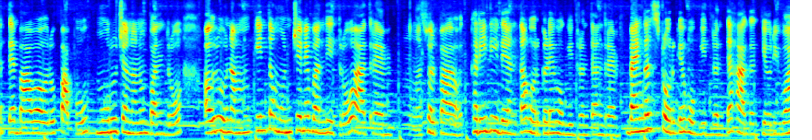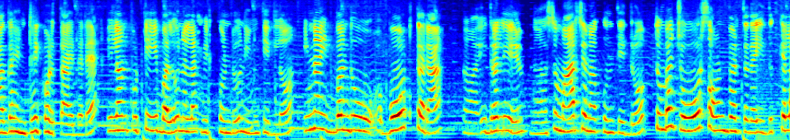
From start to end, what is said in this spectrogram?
ಮತ್ತೆ ಭಾವ ಅವರು ಪಾಪು ಮೂರು ಜನನು ಬಂದ್ರು. ಅವರು ನಮ್ಗಿಂತ ಮುಂಚೆನೆ ಬಂದಿದ್ರು, ಆದ್ರೆ ಸ್ವಲ್ಪ ಖರೀದಿ ಇದೆ ಅಂತ ಹೊರಗಡೆ ಹೋಗಿದ್ರಂತೆ. ಅಂದ್ರೆ ಬ್ಯಾಂಗಲ್ ಸ್ಟೋರ್ಗೆ ಹೋಗಿದ್ರಂತೆ. ಹಾಗಾಗಿ ಅವ್ರು ಇವಾಗ ಎಂಟ್ರಿ ಕೊಡ್ತಾ ಇದಾರೆ. ಇಲ್ಲೊಂದ್ ಪುಟ್ಟಿ ಬಲೂನ್ ಎಲ್ಲ ಹಿಡ್ಕೊಂಡು ನಿಂತಿದ್ಲು. ಇನ್ನ ಇದ್ ಬಂದು ಬೋಟ್ ತರ ಇದ್ರಲ್ಲಿ ಸುಮಾರು ಜನ ಕುಂತಿದ್ರು. ತುಂಬಾ ಜೋರ್ ಸೌಂಡ್ ಬರ್ತದೆ. ಇದಕ್ಕೆಲ್ಲ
